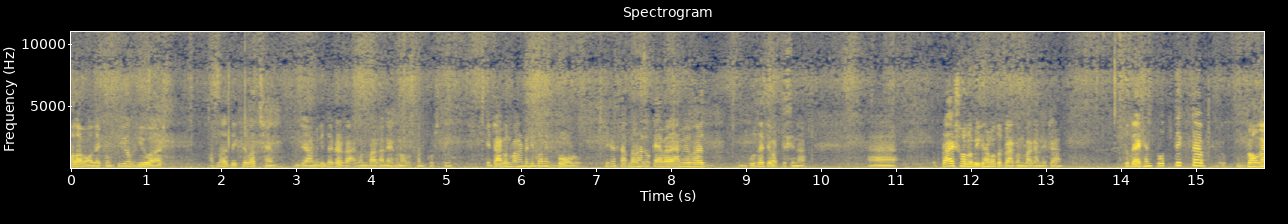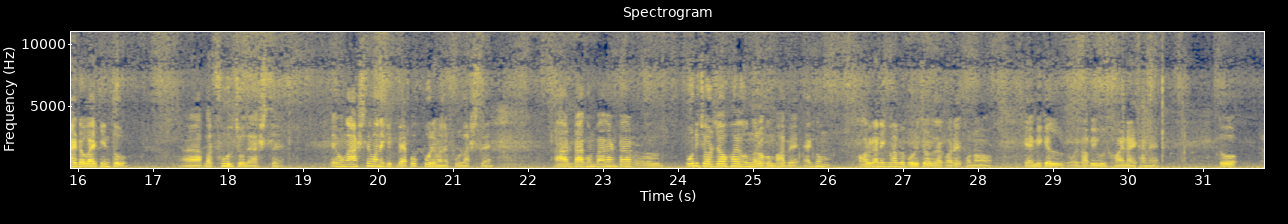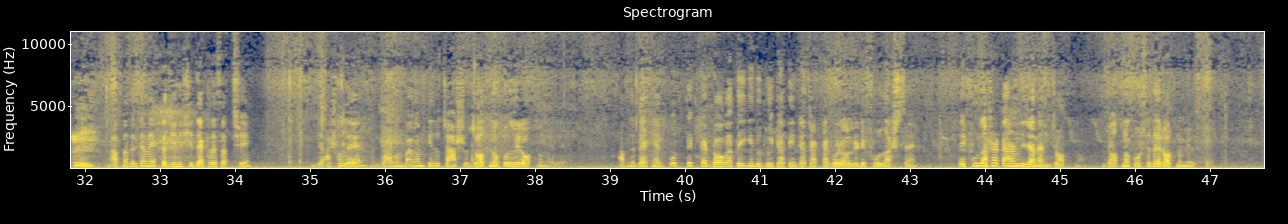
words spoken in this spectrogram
আসসালামু আলাইকুম। প্রিয় ভিউয়ার্স আপনারা দেখতে পাচ্ছেন যে আমি কিন্তু একটা ড্রাগন বাগানে এখন অবস্থান করছি। এই ড্রাগন বাগানটা কিন্তু অনেক বড়, ঠিক আছে? আপনারা হয়তো ক্যামেরায়, আমি ওভাবে বোঝাইতে পারতেছি না। প্রায় ষোলো বিঘার মতো ড্রাগন বাগান এটা। তো দেখেন, প্রত্যেকটা ডগায় ডগায় কিন্তু আপনার ফুল চলে আসছে। এবং আসছে মানে কি? ব্যাপক পরিমাণে ফুল আসছে। আর ড্রাগন বাগানটার পরিচর্যাও হয় অন্যরকম ভাবে একদম অর্গানিক ভাবে পরিচর্যা করে, কোনো কেমিক্যাল ওইভাবে ইউজ হয় না এখানে। তো আপনাদেরকে আমি একটা জিনিসই দেখাতে চাচ্ছি, যে আসলে ড্রাগন বাগান কিন্তু চাষ যত্ন করলে রত্ন মেলে। আপনি দেখেন, প্রত্যেকটা ডগাতেই কিন্তু দুইটা, তিনটা, চারটা করে অলরেডি ফুল আসছে। এই ফুল আসার কারণ কি জানেন? যত্ন। যত্ন করছে, তাই রত্ন মিলছে।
